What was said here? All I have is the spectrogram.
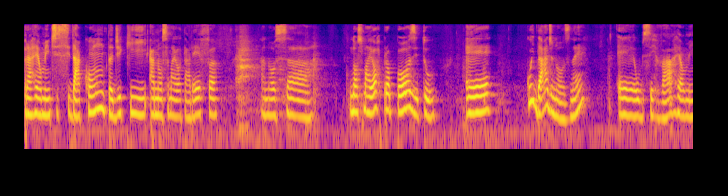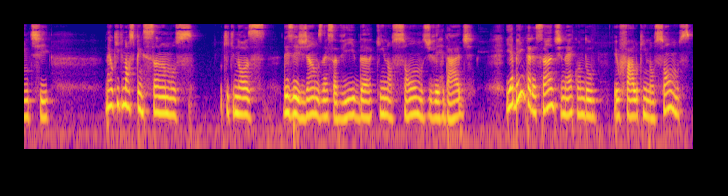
para realmente se dar conta de que a nossa maior tarefa a nossa nosso maior propósito é cuidar de nós, né? É observar realmente né, o que, que nós pensamos, o que, que nós desejamos nessa vida, quem nós somos de verdade. E é bem interessante, né, quando eu falo quem nós somos,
